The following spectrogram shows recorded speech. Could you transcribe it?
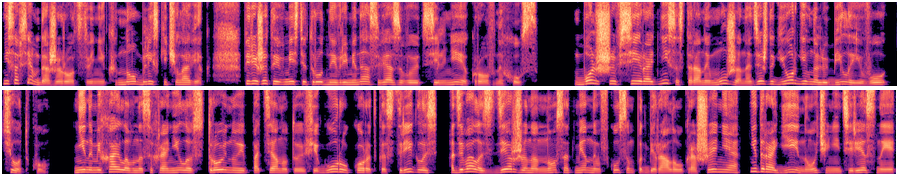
Не совсем даже родственник, но близкий человек. Пережитые вместе трудные времена связывают сильнее кровных уз. Больше всей родни со стороны мужа Надежда Георгиевна любила его тетку. Нина Михайловна сохранила стройную и подтянутую фигуру, коротко стриглась, одевалась сдержанно, но с отменным вкусом подбирала украшения, недорогие, но очень интересные,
